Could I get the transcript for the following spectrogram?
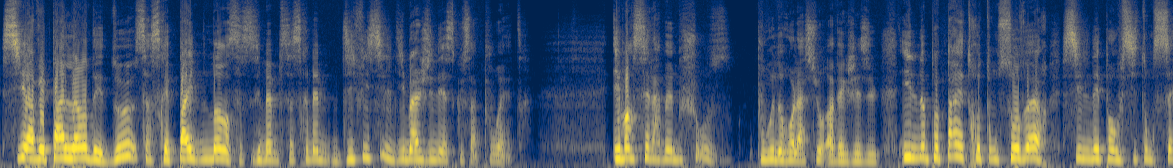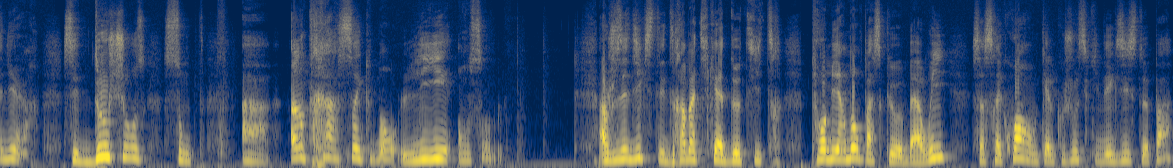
S'il n'y avait pas l'un des deux, ça serait pas une main. Ça serait même difficile d'imaginer ce que ça pourrait être. Et eh bien, c'est la même chose pour une relation avec Jésus. Il ne peut pas être ton sauveur s'il n'est pas aussi ton Seigneur. Ces deux choses sont euh, intrinsèquement liées ensemble. Alors je vous ai dit que c'était dramatique à deux titres. Premièrement parce que, bah oui, ça serait croire en quelque chose qui n'existe pas.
